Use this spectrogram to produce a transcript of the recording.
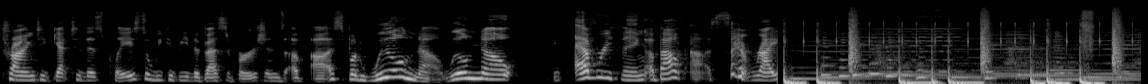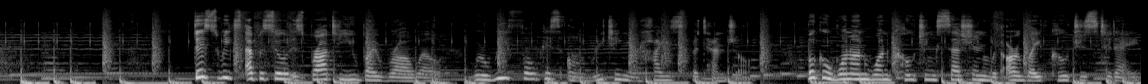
trying to get to this place so we could be the best versions of us, but we'll know. We'll know everything about us, right? This week's episode is brought to you by Rawwell, where we focus on reaching your highest potential. Book a one on one coaching session with our life coaches today,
